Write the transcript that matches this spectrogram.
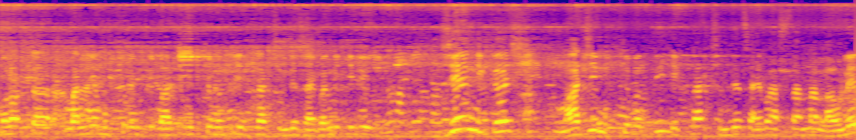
मला वाटतं माननीय मुख्यमंत्री माजी मुख्यमंत्री एकनाथ शिंदे साहेबांनी केली होती. जे निकष माजी मुख्यमंत्री एकनाथ शिंदे साहेब असताना लावले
